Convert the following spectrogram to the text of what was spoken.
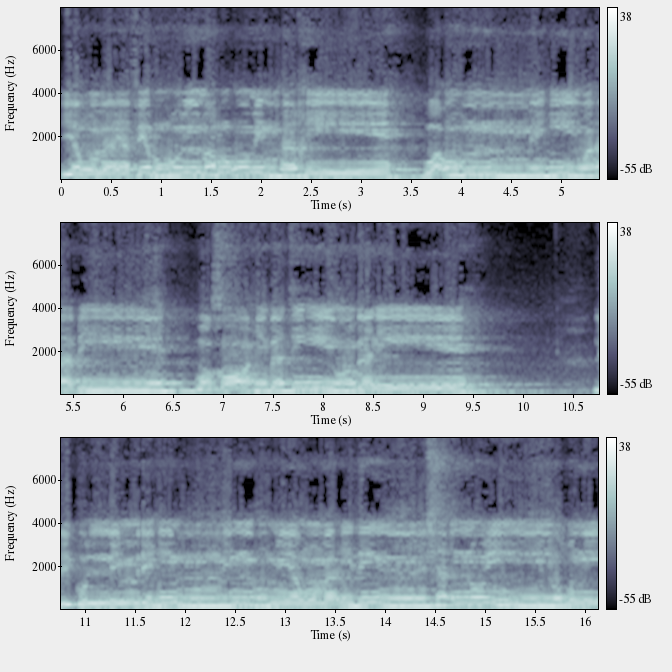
يوم يفر المرء من أخيه وأمه وأبيه وصاحبته وبنيه لكل امرئ منهم يومئذ شأن يغنيه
